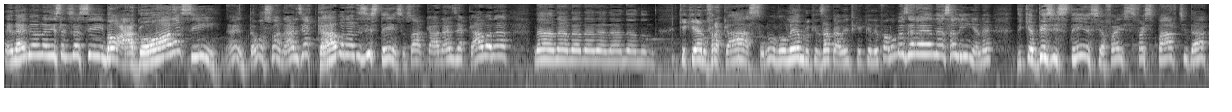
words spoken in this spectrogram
E daí meu analista diz assim: bom, agora sim, né? Então a sua análise acaba na desistência, a sua análise acaba na. na, na, na, na, na, na, na que, que era o fracasso, não, não lembro exatamente o que, que ele falou, mas era nessa linha, né? De que a desistência faz, faz parte da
